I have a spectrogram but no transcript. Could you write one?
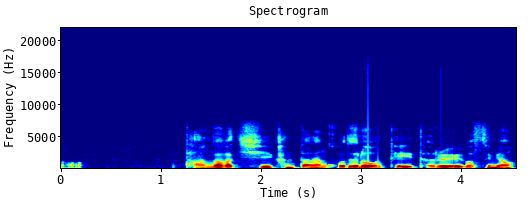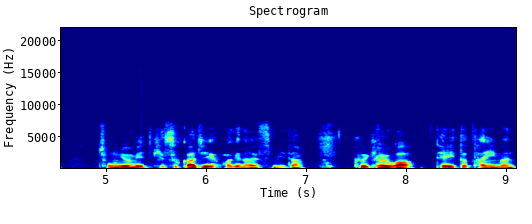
어, 다음과 같이 간단한 코드로 데이터를 읽었으며 종류 및 개수까지 확인하였습니다. 그 결과 데이터 타임은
